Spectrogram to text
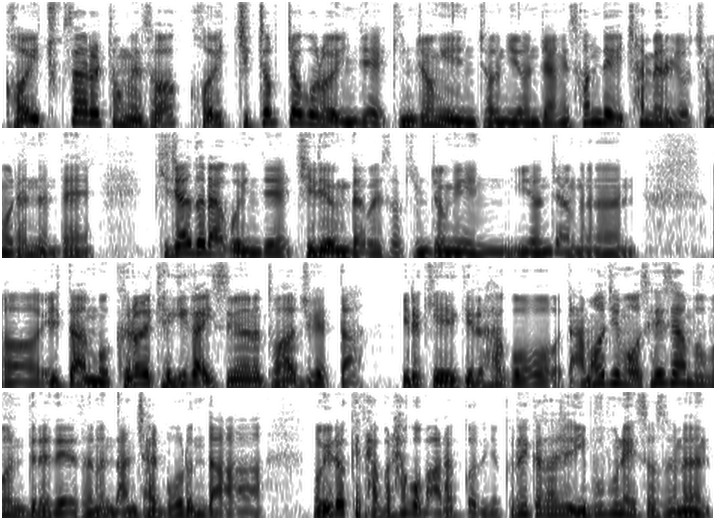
거의 축사를 통해서 거의 직접적으로 이제 김종인 전 위원장의 선대위 참여를 요청을 했는데 기자들하고 이제 질의응답에서 김종인 위원장은 어 일단 뭐 그럴 계기가 있으면 도와주겠다. 이렇게 얘기를 하고 나머지 뭐 세세한 부분들에 대해서는 난 잘 모른다. 뭐 이렇게 답을 하고 말았거든요. 그러니까 사실 이 부분에 있어서는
